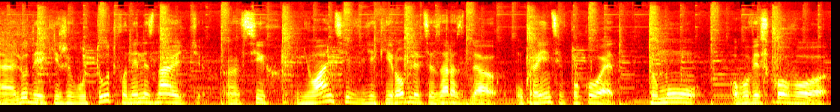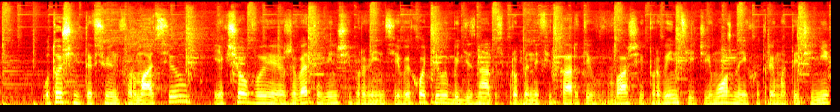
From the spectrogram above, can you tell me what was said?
е, люди, які живуть тут, вони не знають е, всіх нюансів, які робляться зараз для українців по КОЕД. Тому обов'язково Уточнюйте всю інформацію. Якщо ви живете в іншій провінції, ви хотіли би дізнатись про бенефіт карти в вашій провінції, чи можна їх отримати, чи ні.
